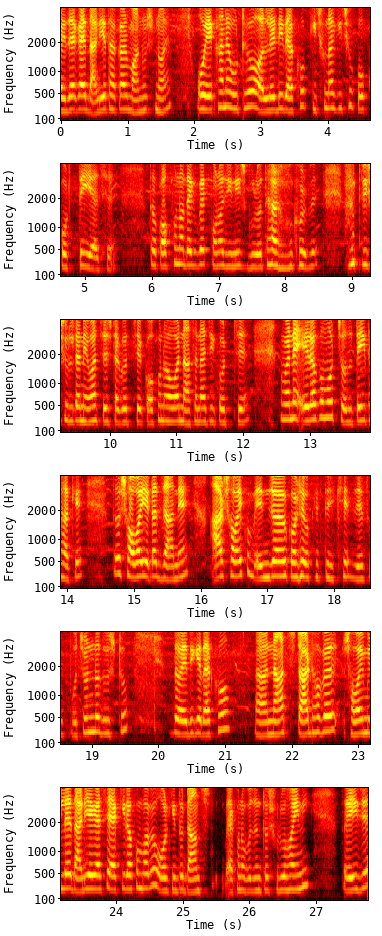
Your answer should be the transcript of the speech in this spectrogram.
এক জায়গায় দাঁড়িয়ে থাকার মানুষ নয়। ও এখানে উঠেও অলরেডি দেখো কিছু না কিছু করতেই আছে। তো কখনো দেখবে কোনো জিনিস গুঁড়োতে আরম্ভ করবে। ত্রিশূলটা নেওয়ার চেষ্টা করছে, কখনো আবার নাচানাচি করছে। মানে এরকম ওর চলতেই থাকে। তো সবাই এটা জানে আর সবাই খুব এনজয়ও করে ওকে দেখে, যেহেতু প্রচণ্ড দুষ্টু। তো এদিকে দেখো নাচ স্টার্ট হবে, সবাই মিলে দাঁড়িয়ে গেছে একই রকমভাবে। ওর কিন্তু ডান্স এখনও পর্যন্ত শুরু হয়নি। তো এই যে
